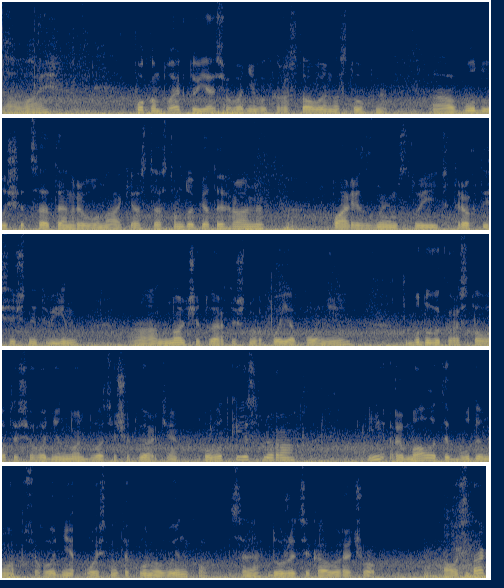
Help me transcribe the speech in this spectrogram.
Давай. По комплекту я сьогодні використовую наступне. Вудлище це Tenry Lunakia з тестом до 5 грамів. В парі з ним стоїть 3000 твін, 0,4 шнур по Японії. Буду використовувати сьогодні 0,24 поводки з флюра. І рибалити будемо сьогодні ось на таку новинку. Це дуже цікавий рачок. А ось так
